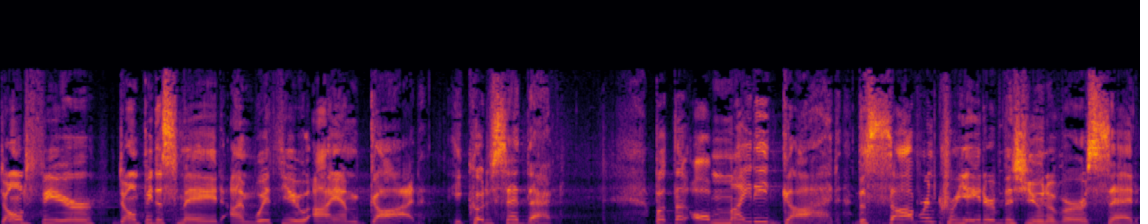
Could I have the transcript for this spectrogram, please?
Don't fear, don't be dismayed, I'm with you, I am God. He could have said that. But the Almighty God, the sovereign creator of this universe, said,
